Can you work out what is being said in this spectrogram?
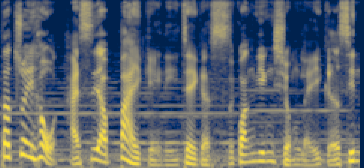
到最后还是要败给你这个时光英雄雷格辛。”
